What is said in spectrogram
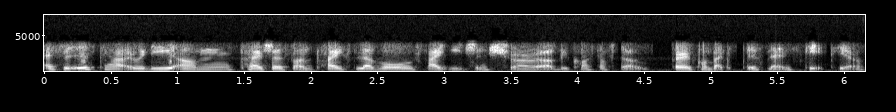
As it is, there are already um, pressures on price levels by each insurer because of the very competitive landscape here.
